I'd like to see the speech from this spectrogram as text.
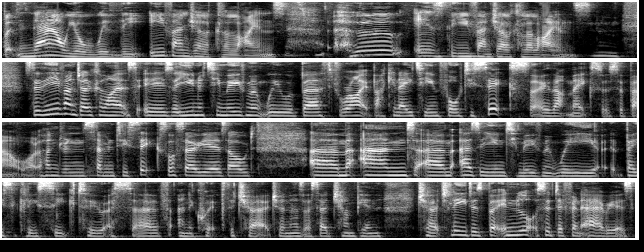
but now you're with the Evangelical Alliance. Who is the Evangelical Alliance? Mm. So, the Evangelical Alliance is a unity movement. We were birthed right back in 1846, so that makes us about, what, 176 or so years old. Um, and um, as a unity movement, we basically seek to serve and equip the church. And as I said, champion church leaders, but in lots of different areas.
